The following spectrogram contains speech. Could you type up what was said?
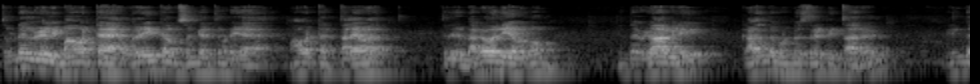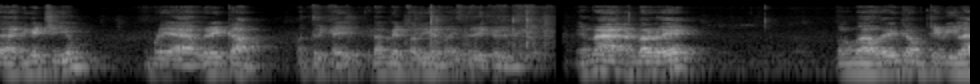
திருநெல்வேலி மாவட்ட உதவிக்கலம் சங்கத்தினுடைய மாவட்ட தலைவர் திரு பகவதி அவர்களும் இந்த விழாவிலே கலந்து கொண்டு சிறப்பித்தார்கள். இந்த நிகழ்ச்சியும் நம்முடைய உதவிக்கலம் பத்திரிகையில் இடம்பெற்றது என்பதை தெரிவிக்க விரும்புகிறேன். என்ன நண்பர்களே இப்போ நம்ம உதவிக்கலம் டிவியில்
